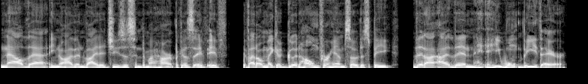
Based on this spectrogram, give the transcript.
now that you know I've invited Jesus into my heart because if if if I don't make a good home for him so to speak then I, I then he won't be there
